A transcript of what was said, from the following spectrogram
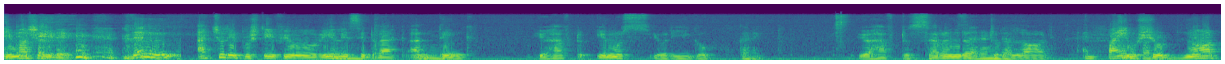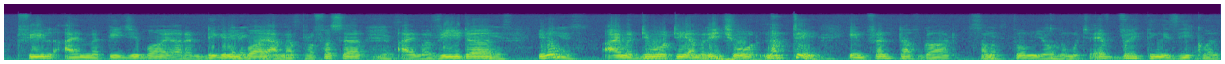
Immersion day. then, actually, Prusty, if you really hmm. sit back and hmm. think, you have to immerse your ego. Correct. You have to surrender, to the Lord. And pine you should not feel I am a PG boy or I'm degree Correct. boy, I'm a professor, Yes. I'm a reader, Yes. you know, Yes. I'm a devotee, I'm a rich, oh, nothing. In front of God, samatvam yogamucha, everything is equal.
